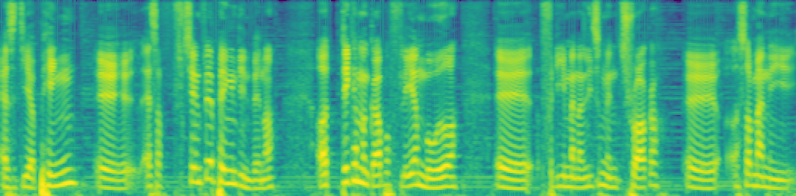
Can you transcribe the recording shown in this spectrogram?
altså de her penge, uh, altså tjene flere penge end dine venner. Og det kan man gøre på flere måder, uh, fordi man er ligesom en trucker, uh, og så er man i,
